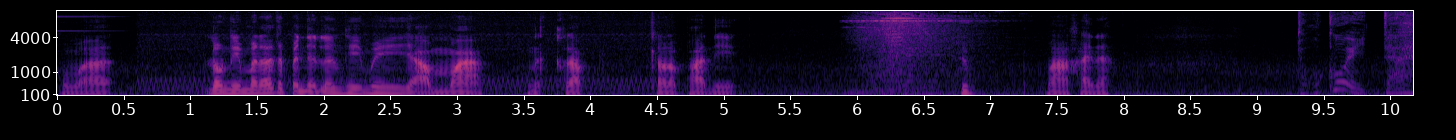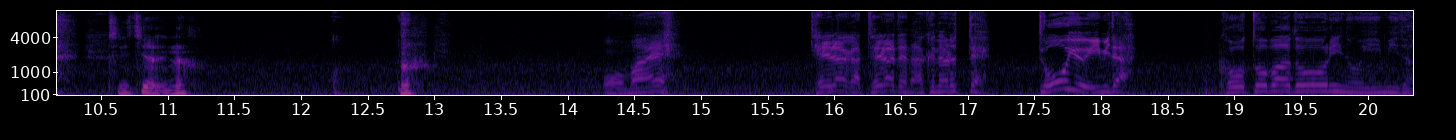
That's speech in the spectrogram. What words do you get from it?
ผมว่าโลกนี้มันน่าจะเป็นเนื้อเรื่องที่ไม่ยาวมากนะครับสำหรับ part นี้ึบมาใครนะที่ที่ไหนนะโอ้ไม่ 寺が寺でなくなるってどういう意味だ？言葉通りの意味だ。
